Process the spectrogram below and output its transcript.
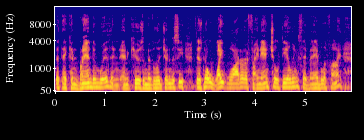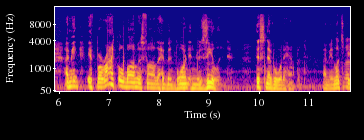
that they can brand him with and, and accuse him of illegitimacy. There's no whitewater or financial dealings they've been able to find. I mean, if Barack Obama's father had been born in New Zealand, this never would have happened. I mean, let's be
